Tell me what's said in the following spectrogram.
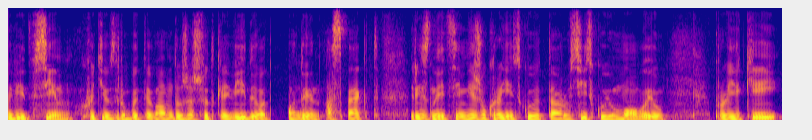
Привіт всім! Хотів зробити вам дуже швидке відео. Один аспект різниці між українською та російською мовою, про який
